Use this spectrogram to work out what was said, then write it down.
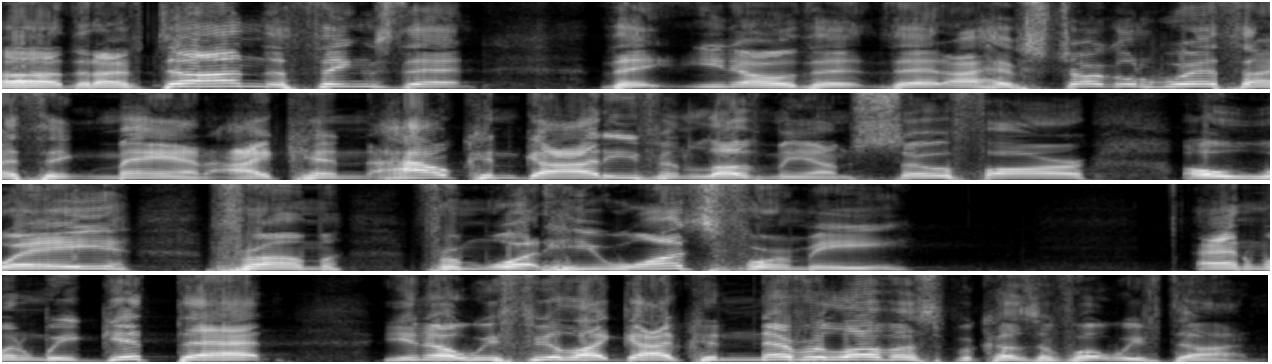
uh, that I've done, the things that that you know that that I have struggled with, and I think, man, I can. How can God even love me? I'm so far away from from what He wants for me, and when we get that, you know, we feel like God could never love us because of what we've done.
